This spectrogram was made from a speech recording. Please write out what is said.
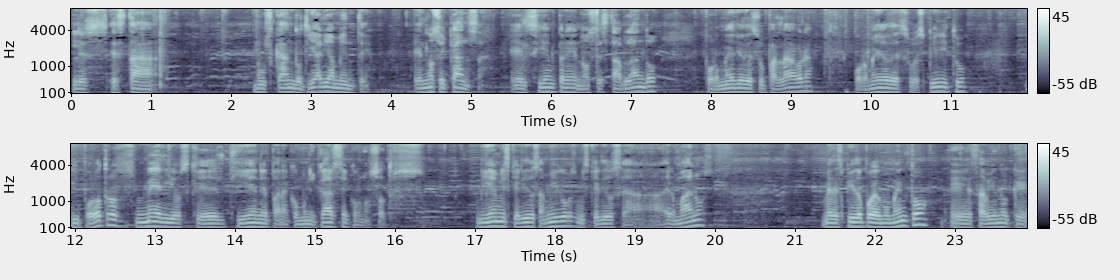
les está buscando diariamente. Él no se cansa, Él siempre nos está hablando por medio de su palabra, por medio de su espíritu y por otros medios que Él tiene para comunicarse con nosotros. Bien, mis queridos amigos, mis queridos ah, hermanos, me despido por el momento, eh, sabiendo que,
